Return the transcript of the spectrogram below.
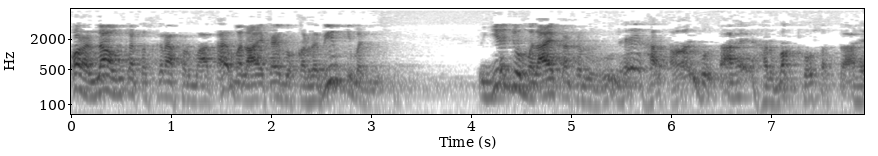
اور اللہ ان کا تذکرہ فرماتا ہے، ملائکہ مقربین کی مجلس تو یہ جو ملائکہ کا نزول ہے، ہر آن ہوتا ہے، ہر وقت ہو سکتا ہے۔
